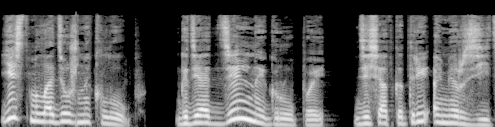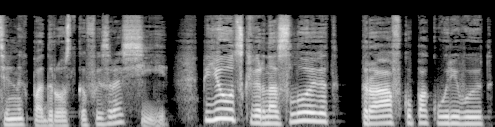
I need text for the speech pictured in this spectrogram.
Есть молодежный клуб, где отдельной группой десятка три омерзительных подростков из России. Пьют, сквернословят, травку покуривают.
